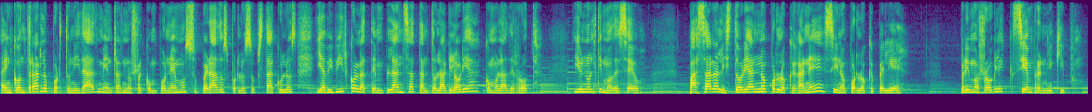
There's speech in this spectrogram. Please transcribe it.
a encontrar la oportunidad mientras nos recomponemos superados por los obstáculos y a vivir con la templanza tanto la gloria como la derrota. Y un último deseo, pasar a la historia no por lo que gané, sino por lo que peleé. Primos Roglic siempre en mi equipo.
